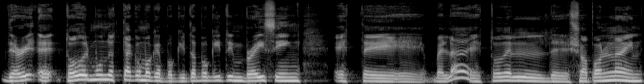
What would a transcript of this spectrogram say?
eh, todo el mundo está como que poquito a poquito embracing este, ¿verdad? Esto del, shop online.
